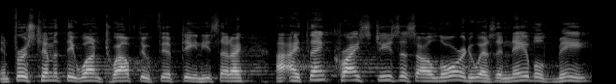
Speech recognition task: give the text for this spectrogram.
In 1 Timothy 1 12 through 15, he said, I, I thank Christ Jesus our Lord who has enabled me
